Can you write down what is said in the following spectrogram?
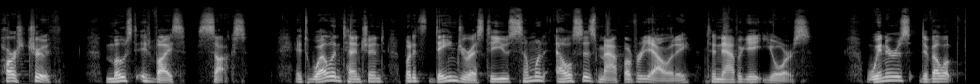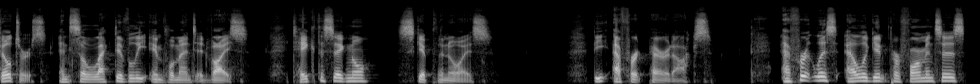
Harsh truth most advice sucks. It's well intentioned, but it's dangerous to use someone else's map of reality to navigate yours. Winners develop filters and selectively implement advice. Take the signal, skip the noise. The effort paradox. Effortless, elegant performances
